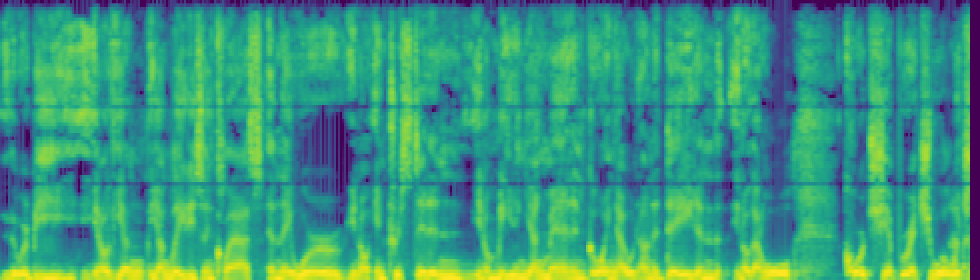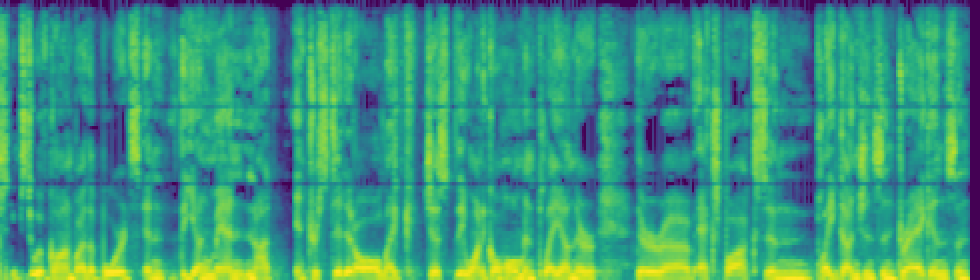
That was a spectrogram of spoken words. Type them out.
there would be you know young young ladies in class, and they were you know interested in you know meeting young men and going out on a date, and you know that whole courtship ritual, which seems to have gone by the boards, and the young men not interested at all. Like just they want to go home and play on their their uh, Xbox and play Dungeons and Dragons, and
